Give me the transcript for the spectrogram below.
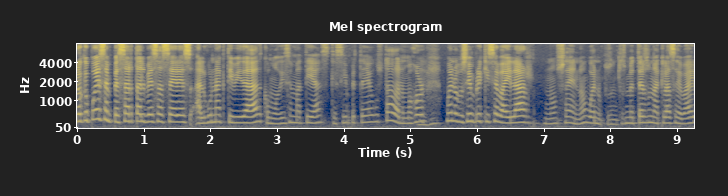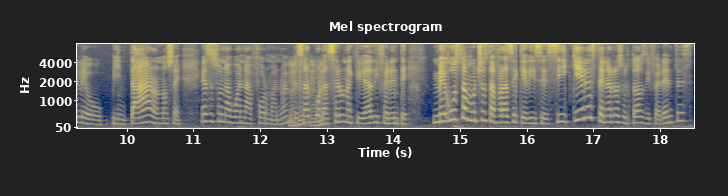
Lo que puedes empezar tal vez a hacer es alguna actividad, como dice Matías, que siempre te haya gustado, a lo mejor, bueno, pues siempre quise bailar, no sé, ¿no? Bueno, pues entonces meterse una clase de baile o pintar o no sé, esa es una buena forma, ¿no? Empezar por hacer una actividad diferente. Me gusta mucho esta frase que dice, si quieres tener resultados diferentes,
